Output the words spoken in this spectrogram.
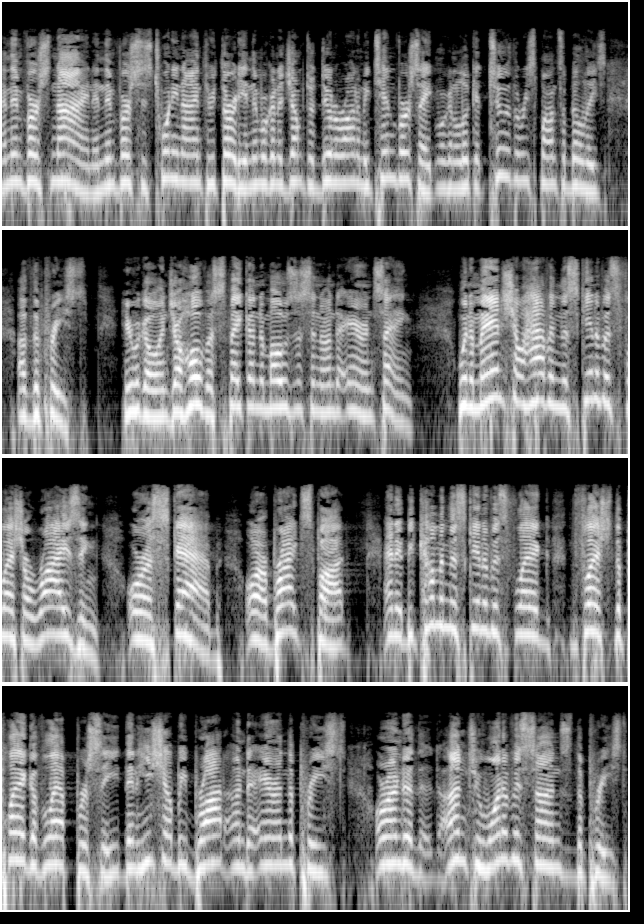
and then verse 9, and then verses 29 through 30, and then we're going to jump to Deuteronomy 10, verse 8, and we're going to look at two of the responsibilities of the priest. Here we go. And Jehovah spake unto Moses and unto Aaron, saying, when a man shall have in the skin of his flesh a rising, or a scab, or a bright spot, and it become in the skin of his flesh the plague of leprosy, then he shall be brought unto Aaron the priest, or unto, the, unto one of his sons the priest.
